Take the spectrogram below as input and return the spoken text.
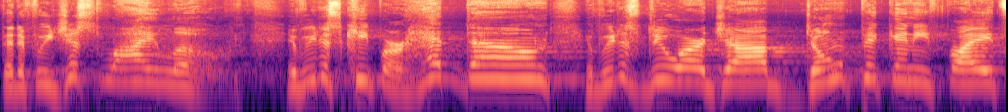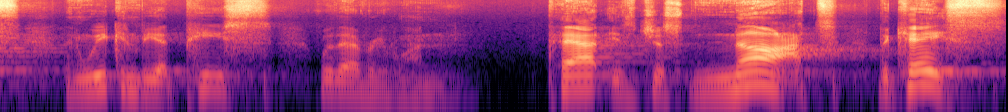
that if we just lie low, if we just keep our head down, if we just do our job, don't pick any fights, then we can be at peace with everyone. That is just not the case.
